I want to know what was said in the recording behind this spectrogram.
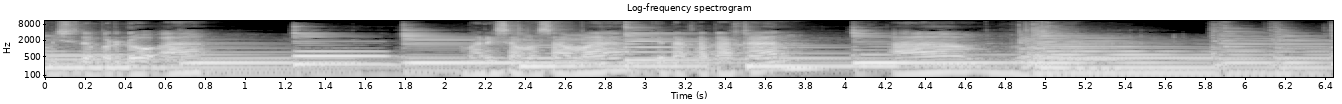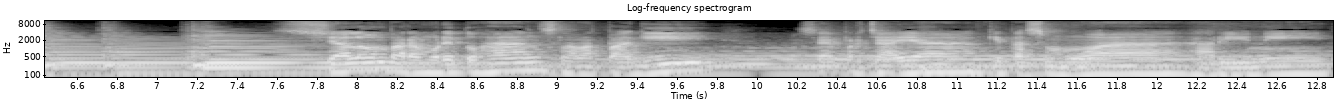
Kami sudah berdoa Mari sama-sama kita katakan Amin Shalom para murid Tuhan, selamat pagi. Saya percaya kita semua hari ini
